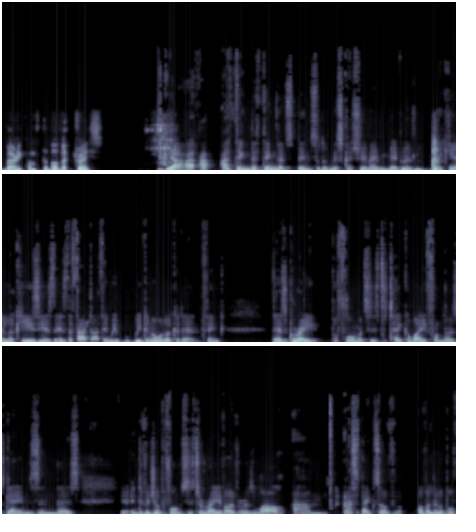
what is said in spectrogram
very comfortable victories. Yeah, I, I think the thing that's been sort of misconstrued, maybe, maybe with making it look easy, is, is the fact that I think we we can all look at it and think there's great performances to take away from those games, and there's individual performances to rave over as well. Um, aspects of of a Liverpool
